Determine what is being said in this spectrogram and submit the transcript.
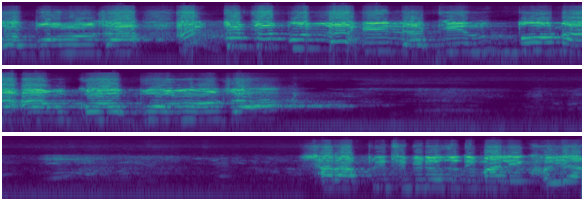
কবুল যা। হাই তো কবুল নাহিলে কিন্তু না আম কবুল যা। সারা পৃথিবীরও যদি মালিক হইয়া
